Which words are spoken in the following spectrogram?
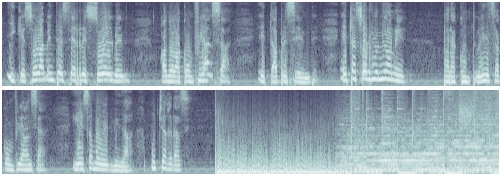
y que solamente se resuelven cuando la confianza está presente. Estas son reuniones para construir esa confianza y esa modernidad. Muchas gracias.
